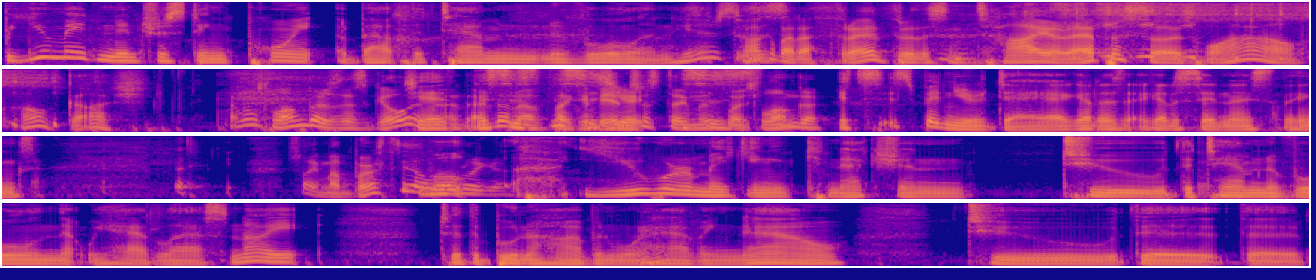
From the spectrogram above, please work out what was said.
but you made an interesting point about the Tamnavulin. Here's Talk this- about a thread through this entire episode. wow. Oh gosh. How much longer is this going? I don't this know is- if I this could be your- interesting this, is- much longer. It's it's been your day. I gotta I gotta say nice things. It's like my birthday all Well, over again. you were making a connection to the Tamnavulin that we had last night, to the Bunnahabhain we're having now, to the the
